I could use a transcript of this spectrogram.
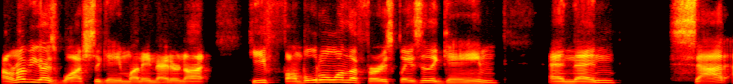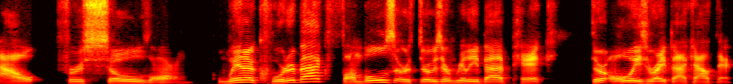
I don't know if you guys watched the game Monday night or not. He fumbled on one of the first plays of the game and then sat out for so long. When a quarterback fumbles or throws a really bad pick, they're always right back out there.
